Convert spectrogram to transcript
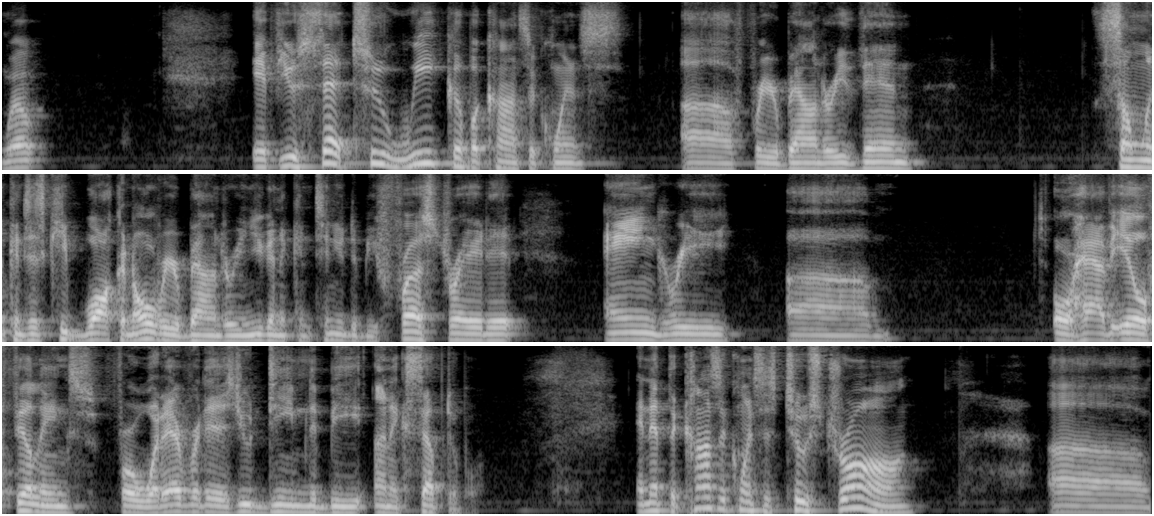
Well, if you set too weak of a consequence uh, for your boundary, then someone can just keep walking over your boundary and you're going to continue to be frustrated, angry, um, or have ill feelings for whatever it is you deem to be unacceptable. And if the consequence is too strong, uh,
